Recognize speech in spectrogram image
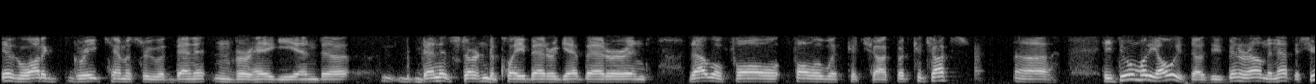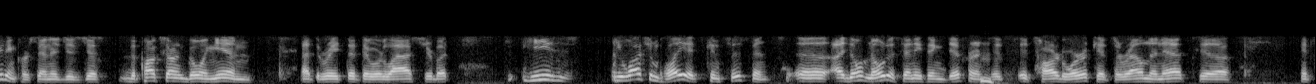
He has a lot of great chemistry with Bennett and Verhaeghe, and uh, Bennett's starting to play better, get better, and that will fall follow with Tkachuk. But Tkachuk's uh, he's doing what he always does. He's been around the net. The shooting percentage is just the pucks aren't going in at the rate that they were last year. But he's you watch him play, it's consistent. Uh, I don't notice anything different. Mm. It's it's hard work. It's around the net. Uh, it's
